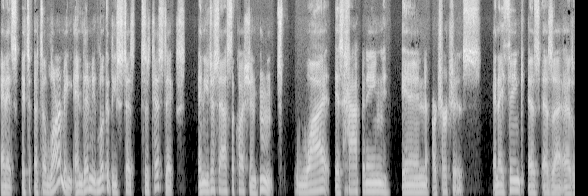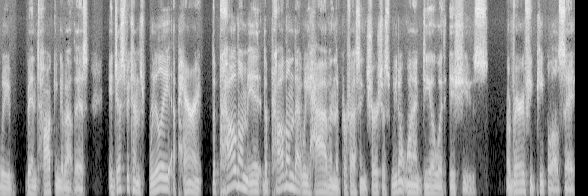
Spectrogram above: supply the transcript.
and it's it's it's alarming. And then we look at these st- statistics, and you just ask the question, hmm, what is happening in our churches? And I think as as uh, as we've been talking about this, it just becomes really apparent the problem is the problem that we have in the professing churches we don't want to deal with issues or very few people, I'll say,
